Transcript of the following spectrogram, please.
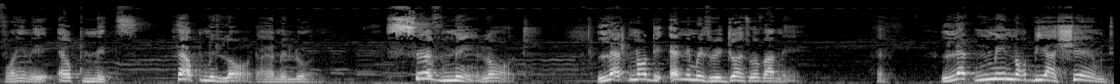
for him a helpmate. Help me, Lord. I am alone. Save me, Lord. Let not the enemies rejoice over me. Let me not be ashamed.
